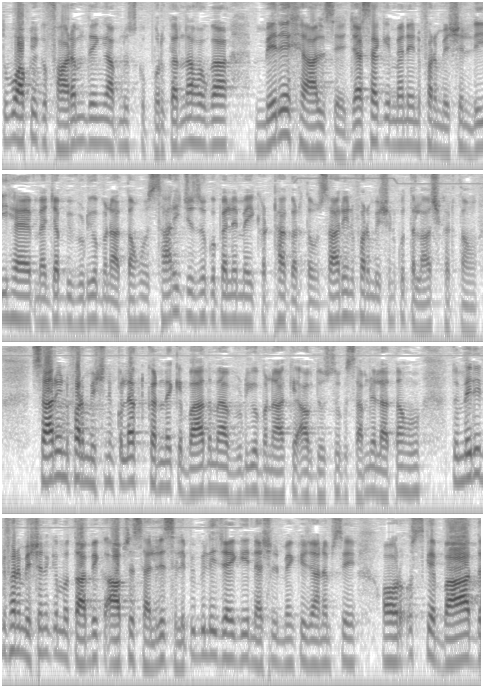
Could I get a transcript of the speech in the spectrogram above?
تو وہ آپ کو ایک فارم دیں گے، آپ نے اس کو پر کرنا ہوگا۔ میرے خیال سے، جیسا کہ میں نے انفارمیشن لی ہے، میں جب بھی ویڈیو بناتا ہوں، ساری چیزوں کو پہلے میں اکٹھا کرتا ہوں، ساری انفارمیشن کو تلاش کرتا ہوں۔ ساری انفارمیشن کلیکٹ کرنے کے بعد میں آپ ویڈیو بنا کے آپ دوستوں کے سامنے لاتا ہوں۔ تو میری انفارمیشن کے مطابق آپ سے سیلری سلپ بھی لی جائے گی نیشنل بینک کی جانب سے اور اس کے بعد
